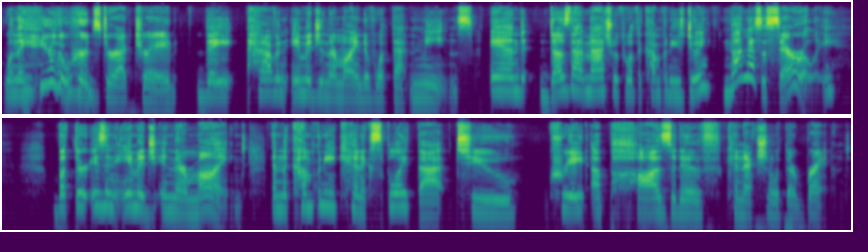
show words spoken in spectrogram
when they hear the words direct trade, they have an image in their mind of what that means. And does that match with what the company is doing? Not necessarily. But there is an image in their mind, and the company can exploit that to create a positive connection with their brand.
